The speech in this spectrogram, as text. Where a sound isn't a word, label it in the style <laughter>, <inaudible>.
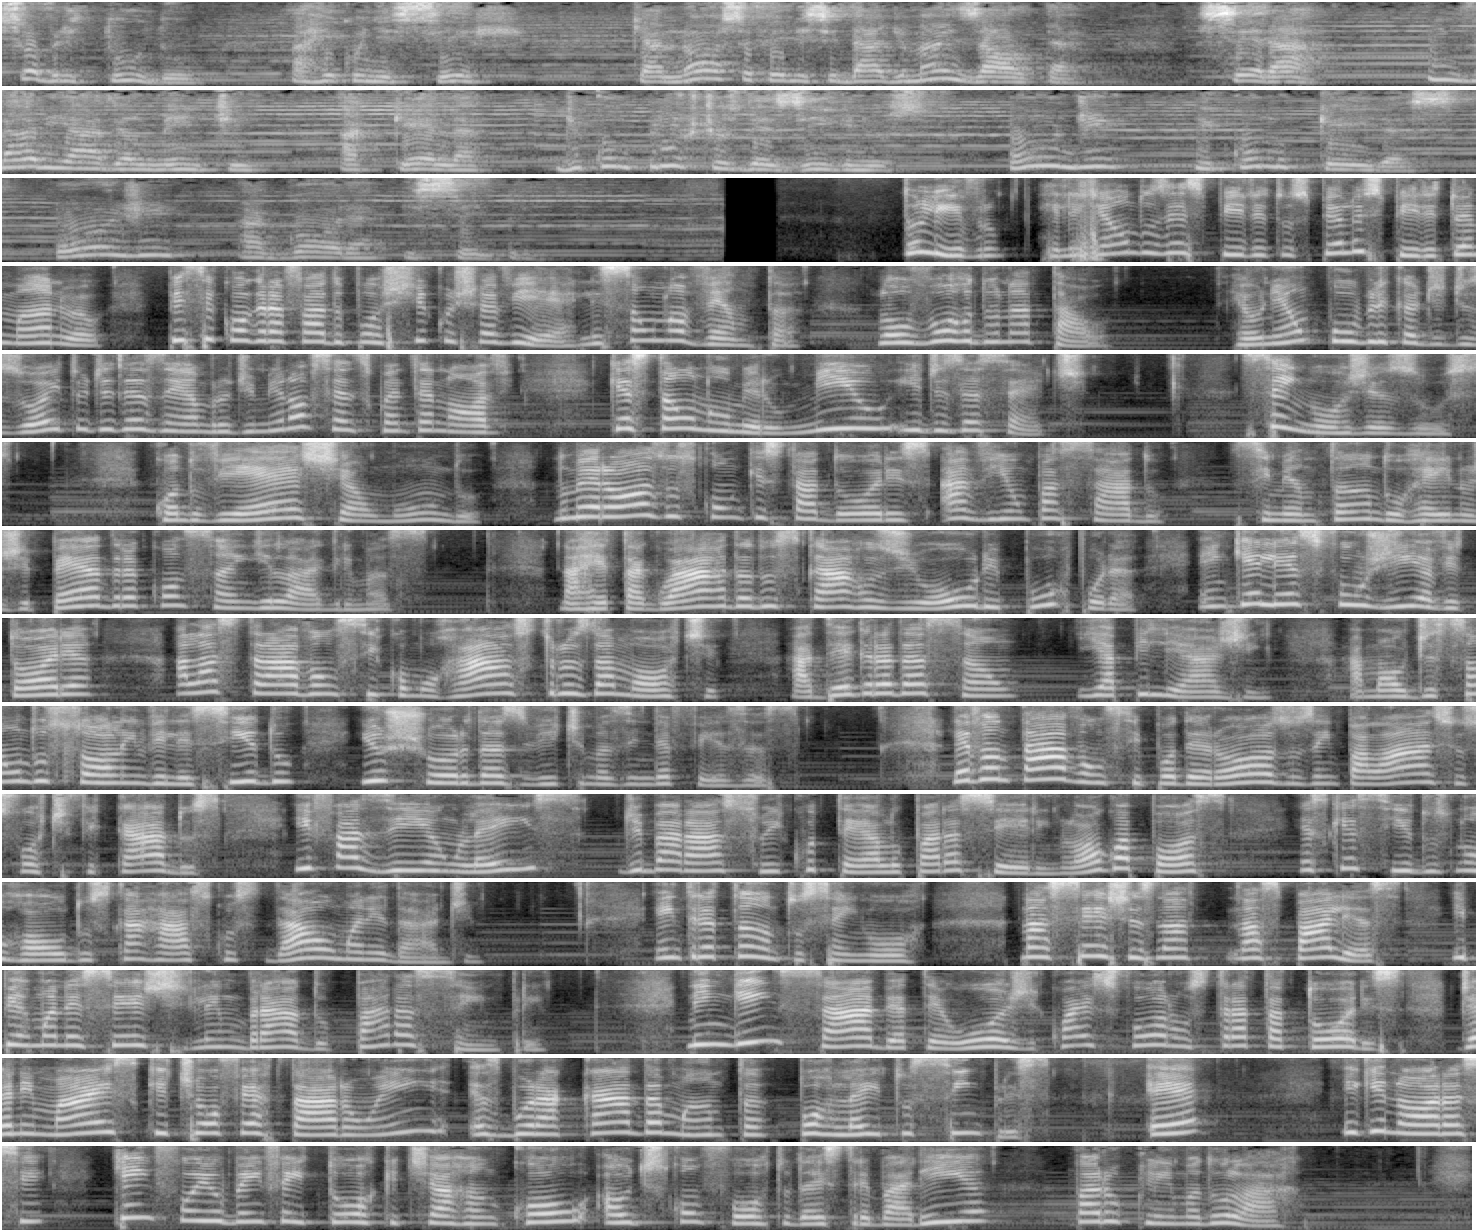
sobretudo, a reconhecer que a nossa felicidade mais alta será invariavelmente aquela de cumprir teus desígnios onde e como queiras, hoje, agora e sempre. Do livro Religião dos Espíritos pelo Espírito Emmanuel, psicografado por Chico Xavier, lição 90, Louvor do Natal. Reunião pública de 18 de dezembro de 1959, questão número 1017. Senhor Jesus, quando vieste ao mundo, numerosos conquistadores haviam passado, cimentando reinos de pedra com sangue e lágrimas. Na retaguarda dos carros de ouro e púrpura, em que lhes fulgia a vitória, alastravam-se como rastros da morte a degradação e a pilhagem, a maldição do solo envelhecido e o choro das vítimas indefesas. Levantavam-se poderosos em palácios fortificados e faziam leis de baraço e cutelo para serem, logo após, esquecidos no rol dos carrascos da humanidade. Entretanto, Senhor, nascestes na, nas palhas e permaneceste lembrado para sempre. Ninguém sabe até hoje quais foram os tratatores de animais que te ofertaram em esburacada manta por leito simples. E ignora-se quem foi o benfeitor que te arrancou ao desconforto da estrebaria para o clima do lar.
